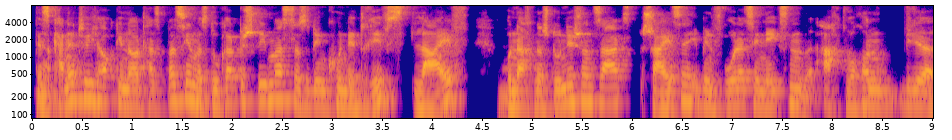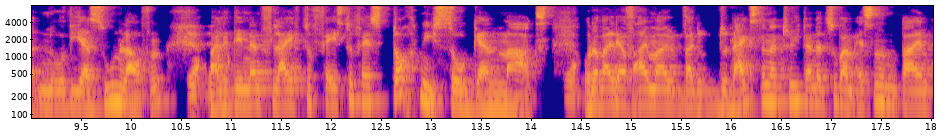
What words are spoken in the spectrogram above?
Das ja. kann natürlich auch genau das passieren, was du gerade beschrieben hast, dass du den Kunde triffst live und nach einer Stunde schon sagst, scheiße, ich bin froh, dass die nächsten acht Wochen wieder nur via Zoom laufen, ja, weil ja. du den dann vielleicht so face-to-face -face doch nicht so gern magst. Oder weil der auf einmal, weil du, du neigst dann natürlich dann dazu beim Essen und beim,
